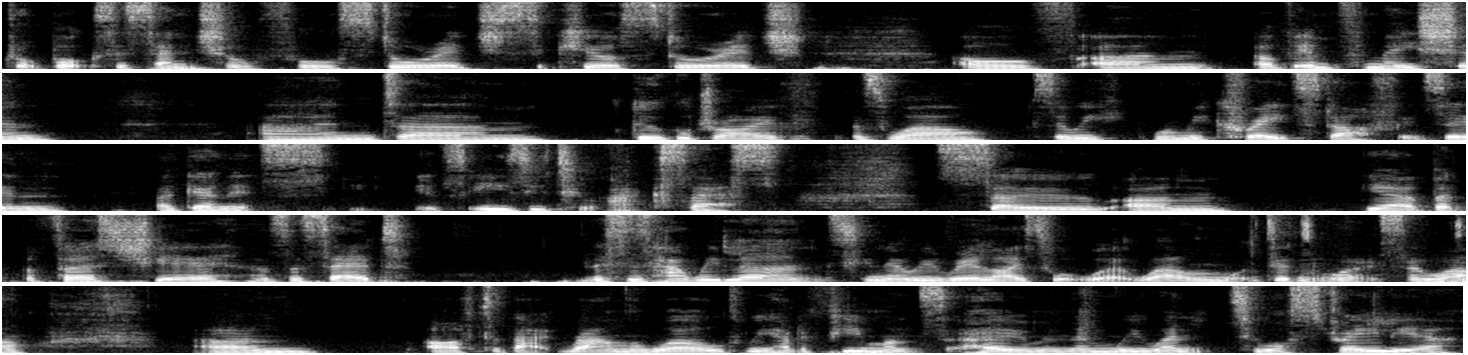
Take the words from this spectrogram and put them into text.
Dropbox essential for storage, secure storage of, um, of information and Google Drive as well. So we, when we create stuff, it's in, again, it's, it's easy to access. So, um, yeah, but the first year, as I said, this is how we learned. You know, we realized what worked well and what didn't work so well. Um, after that round the world, we had a few months at home and then we went to Australia.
